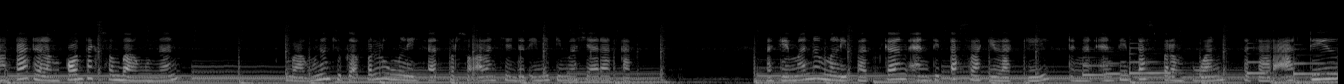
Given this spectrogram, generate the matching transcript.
Maka dalam konteks pembangunan, pembangunan juga perlu melihat persoalan gender ini di masyarakat. Bagaimana melibatkan entitas laki-laki dengan entitas perempuan secara adil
